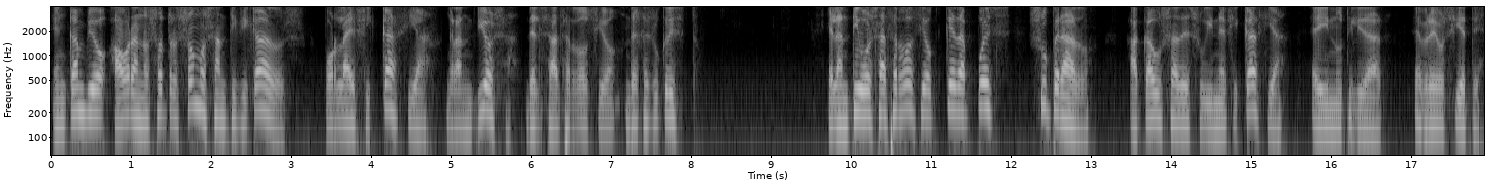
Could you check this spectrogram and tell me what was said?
En cambio, ahora nosotros somos santificados por la eficacia grandiosa del sacerdocio de Jesucristo. El antiguo sacerdocio queda pues superado a causa de su ineficacia e inutilidad. Hebreos 7.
